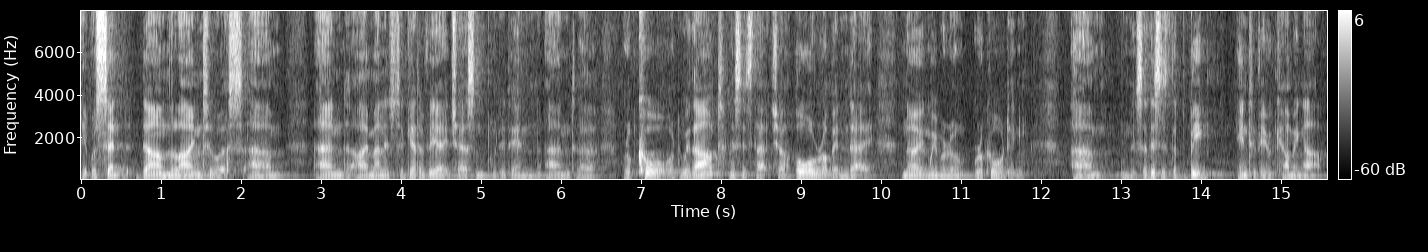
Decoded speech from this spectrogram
it was sent down the line to us. Um, and I managed to get a VHS and put it in and uh, record without Mrs. Thatcher or Robin Day knowing we were recording. Um, so this is the big interview coming up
